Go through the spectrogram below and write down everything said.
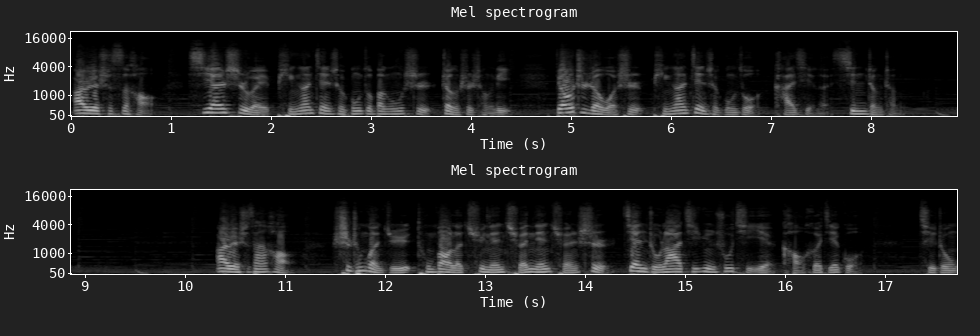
二月十四号。西安市委平安建设工作办公室正式成立，标志着我市平安建设工作开启了新征程。二月十三号，市城管局通报了去年全年全市建筑垃圾运输企业考核结果，其中，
